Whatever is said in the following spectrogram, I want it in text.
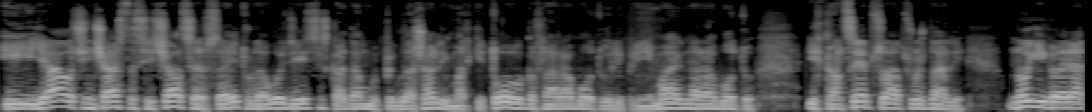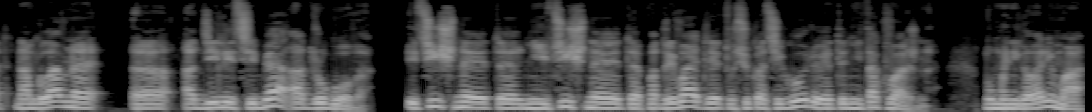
И я очень часто встречался в своей трудовой деятельности, когда мы приглашали маркетологов на работу или принимали на работу, их концепцию обсуждали. Многие говорят, нам главное э, отделить себя от другого этично это, неэтично это, подрывает ли это всю категорию, это не так важно. Но мы не говорим о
